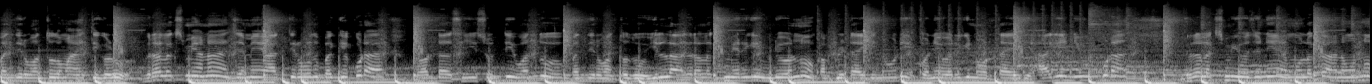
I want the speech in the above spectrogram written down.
ಬಂದಿರುವಂಥದ್ದು ಮಾಹಿತಿಗಳು. ಗೃಹಲಕ್ಷ್ಮಿ ಹಣ ಜಮೆ ಆಗ್ತಿರುವುದು ಬಗ್ಗೆ ಕೂಡ ದೊಡ್ಡ ಸಿಹಿ ಸುದ್ದಿ ಒಂದು ಬಂದಿರುವಂಥದ್ದು. ಇಲ್ಲ, ಗೃಹಲಕ್ಷ್ಮಿಯರಿಗೆ ವಿಡಿಯೋವನ್ನು ಕಂಪ್ಲೀಟ್ ಆಗಿ ನೋಡಿ ಕೊನೆಯವರೆಗೆ ನೋಡ್ತಾ ಇದ್ದೀವಿ ಹಾಗೆ ನೀವು ಕೂಡ ಗೃಹಲಕ್ಷ್ಮಿ ಯೋಜನೆಯ ಮೂಲಕ ಹಣವನ್ನು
